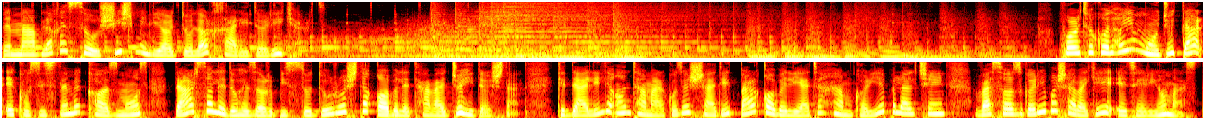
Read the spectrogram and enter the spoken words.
به مبلغ 3.6 میلیارد دلار خریداری کرد. پروتکل های موجود در اکوسیستم کازموس در سال 2022 رشد قابل توجهی داشتند که دلیل آن تمرکز شدید بر قابلیت همکاری بلاکچین و سازگاری با شبکه اتریوم است.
